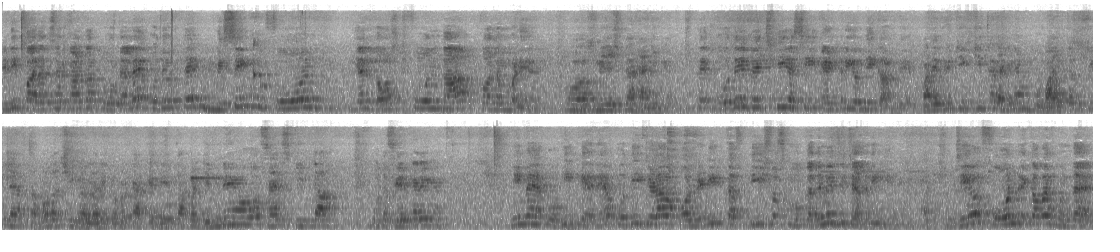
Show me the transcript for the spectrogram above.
ਜਿਹੜੀ ਭਾਰਤ ਸਰਕਾਰ ਦਾ ਪੋਰਟਲ ਹੈ ਉਹਦੇ ਉੱਤੇ ਮਿਸਿੰਗ ਫੋਨ ਜਾਂ ਲੋਸਟ ਫੋਨ ਦਾ ਕਾਲਮ ਬਣਿਆ। ਹੈ ਉਹ ਸਨੇਚ ਦਾ ਹੈ ਨਹੀਂ ਹੈ। ਤੇ ਉਹਦੇ ਵਿੱਚ ਹੀ ਅਸੀਂ ਐਂਟਰੀ ਉਹਦੀ ਕਰਦੇ ਹਾਂ। ਪਰ ਇਹ ਵਿੱਚ ਇੱਕ ਚੀਜ਼ ਤਾਂ ਰਹਿ ਗਈ ਨਾ ਮੋਬਾਈਲ ਤਾਂ ਤੁਸੀਂ ਲੈ ਤਾਂ ਬਹੁਤ ਅੱਛੀ ਗੱਲ ਹੈ ਰਿਕਵਰ ਕਰਕੇ ਦੇਤਾ ਪਰ ਜਿੰਨੇ ਉਹ ਅਫੈਂਸ ਕੀਤਾ ਉਹ ਤਾਂ ਫੇਰ ਕਰੇਗਾ। ਨਹੀਂ ਮੈਂ ਉਹੀ ਕਹਿ ਰਿਹਾ ਉਹਦੀ ਜਿਹੜਾ ਆਲਰੇਡੀ ਤਫਤੀਸ਼ ਉਸ ਮੁਕੱਦਮੇ 'ਚ ਚੱਲ ਰਹੀ ਹੈ। ਜੇ ਉਹ ਫੋਨ ਰਿਕਵਰ ਹੁੰਦਾ ਹੈ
